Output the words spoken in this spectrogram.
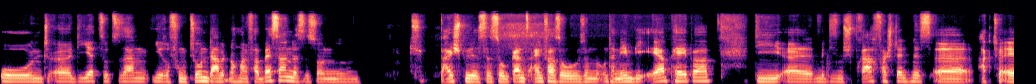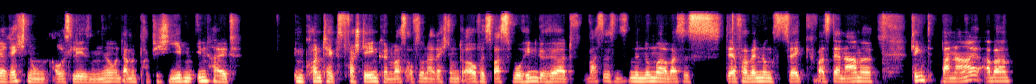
und äh, die jetzt sozusagen ihre Funktion damit nochmal verbessern. Das ist so ein, so ein Beispiel, ist das so ganz einfach, so, so ein Unternehmen wie Airpaper, die äh, mit diesem Sprachverständnis äh, aktuell Rechnungen auslesen ne, und damit praktisch jeden Inhalt im Kontext verstehen können, was auf so einer Rechnung drauf ist, was wohin gehört, was ist eine Nummer, was ist der Verwendungszweck, was der Name. Klingt banal, aber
